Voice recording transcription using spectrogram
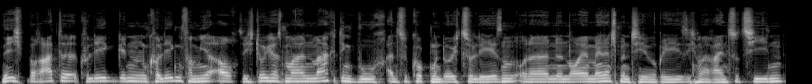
Nee, ich berate Kolleginnen und Kollegen von mir auch, sich durchaus mal ein Marketingbuch anzugucken und durchzulesen oder eine neue Management-Theorie sich mal reinzuziehen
